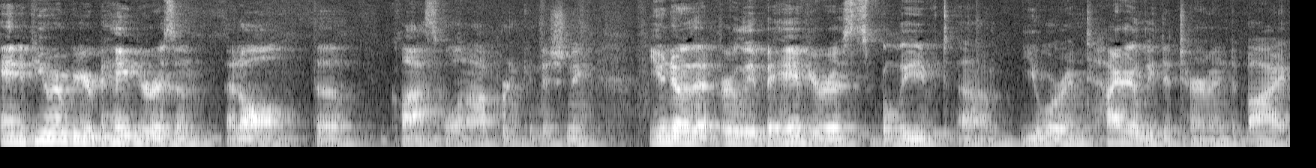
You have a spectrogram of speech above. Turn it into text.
And if you remember your behaviorism at all, the classical and operant conditioning, you know that early behaviorists believed um, you were entirely determined by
